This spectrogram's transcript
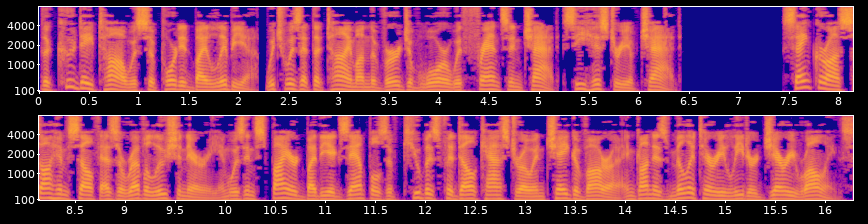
The coup d'état was supported by Libya, which was at the time on the verge of war with France in Chad see History of Chad. Sankara saw himself as a revolutionary and was inspired by the examples of Cuba's Fidel Castro and Che Guevara and Ghana's military leader Jerry Rawlings.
